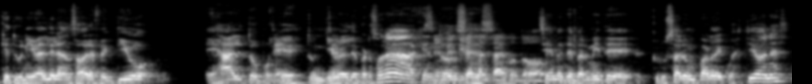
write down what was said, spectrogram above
que tu nivel de lanzador efectivo es alto porque Sí, es tu nivel de personaje, siempre entonces todo. siempre te permite cruzar un par de cuestiones.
